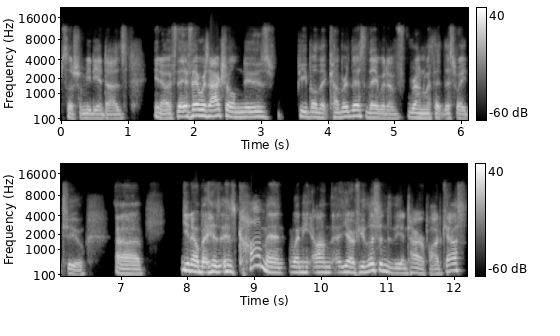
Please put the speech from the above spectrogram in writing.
social media does. You know, if if there was actual news people that covered this, they would have run with it this way too. Uh, you know, but his his comment when he on you know, if you listen to the entire podcast,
